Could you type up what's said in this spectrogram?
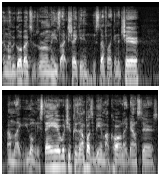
and let me go back to his room, and he's like shaking and stuff like in the chair. I'm like, you want me to stay here with you? Because I'm supposed to be in my car like downstairs.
